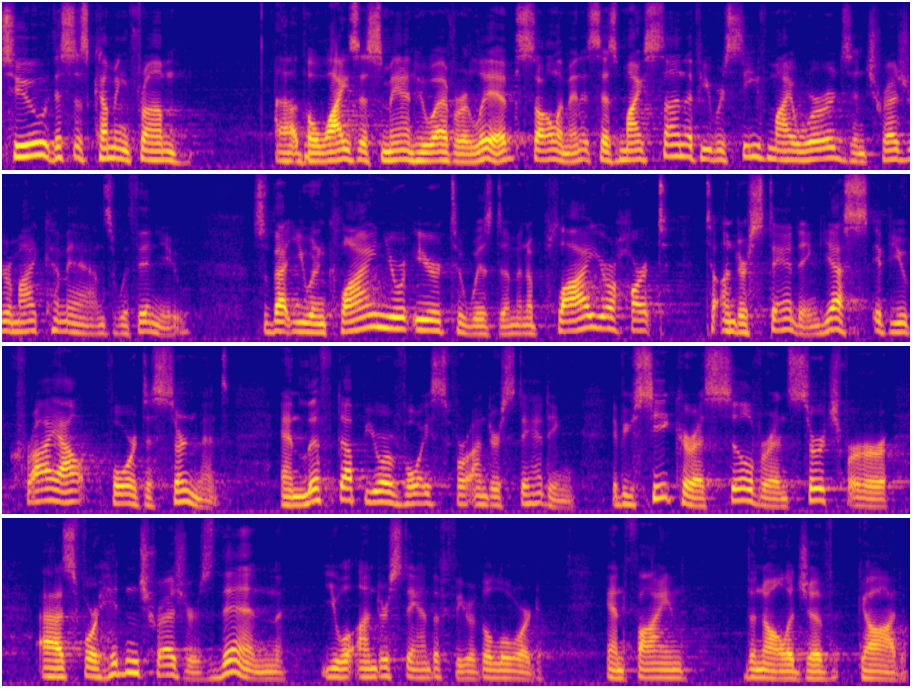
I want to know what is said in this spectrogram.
2. This is coming from the wisest man who ever lived, Solomon, it says, My son, if you receive my words and treasure my commands within you, so that you incline your ear to wisdom and apply your heart to understanding. Yes, if you cry out for discernment and lift up your voice for understanding, if you seek her as silver and search for her as for hidden treasures, then you will understand the fear of the Lord and find the knowledge of God.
